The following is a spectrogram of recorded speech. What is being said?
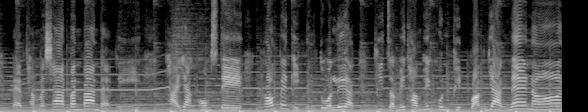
ๆแบบธรรมชาติบ้านๆแบบนี้ขายอย่างโฮมสเตย์พร้อมเป็นอีกหนึ่งตัวเลือกที่จะไม่ทำให้คุณผิดหวังอย่างแน่นอน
